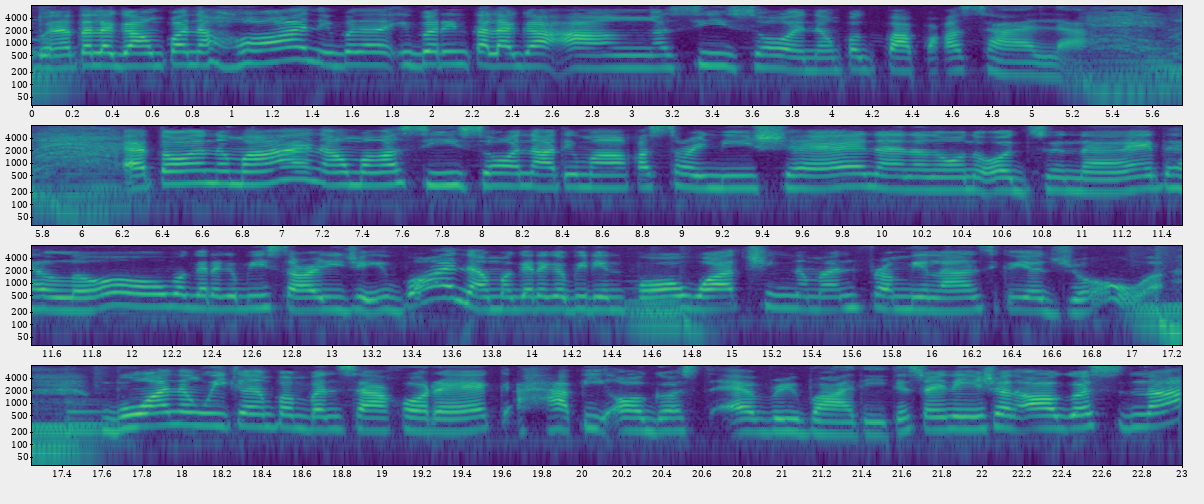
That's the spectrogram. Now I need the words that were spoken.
Iba na talaga ang panahon. Iba, na, iba rin talaga ang season ng pagpapakasala. Ito naman ang mga season nating mga ka-Star Nation na nanonood tonight. Hello, magandang gabi Star DJ Yvonne. Magandang gabi din po. Watching naman from Milan si Kuya Joe. Buwan ng wika ng pambansa, correct? Happy August everybody. Ka-Star Nation, August na!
